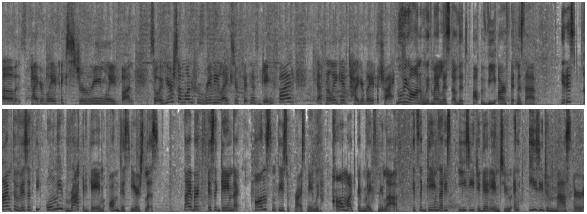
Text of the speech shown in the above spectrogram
of Tiger Blade extremely fun. So if you're someone who really likes your fitness gamified, definitely give Tiger Blade a try. Moving on with my list of the top VR fitness app, it is time to visit the only racket game on this year's list. Cybrix is a game that constantly surprised me with how much it makes me laugh. It's a game that is easy to get into and easy to master,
